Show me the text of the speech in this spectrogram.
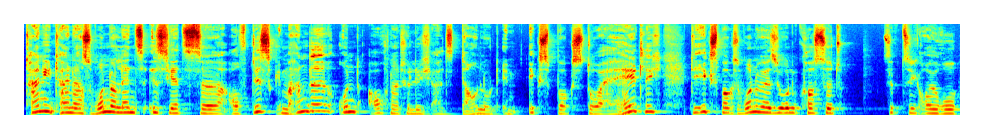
Tiny Tinas Wonderlands ist jetzt äh, auf Disk im Handel und auch natürlich als Download im Xbox Store erhältlich. Die Xbox One Version kostet 70 Euro,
